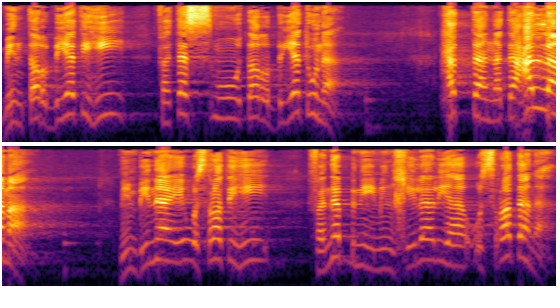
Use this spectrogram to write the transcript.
من تربيته فتسمو تربيتنا. حتى نتعلم من بناء أسرته فنبني من خلالها أسرتنا.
